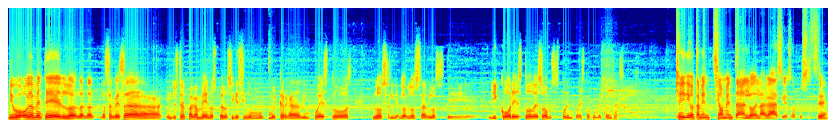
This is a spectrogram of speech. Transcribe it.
digo, obviamente la, la- cerveza industrial paga menos, pero sigue siendo muy, muy cargada de impuestos. Los, li- lo- los, los, este, licores, todo eso, pues es puro impuesto, a fin de cuentas. Sí, digo, también si aumenta lo de la gas y eso, pues este,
